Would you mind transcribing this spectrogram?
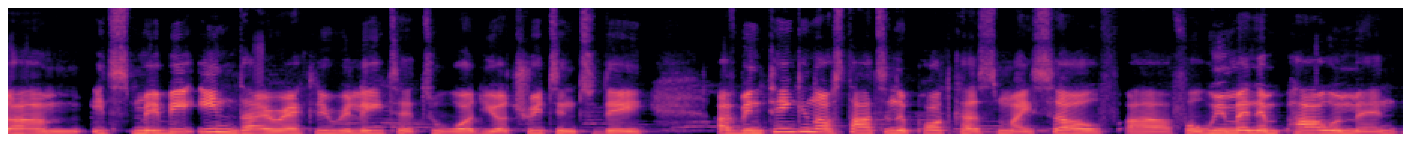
um, it's maybe indirectly related to what you're treating today. I've been thinking of starting a podcast myself uh, for women empowerment,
